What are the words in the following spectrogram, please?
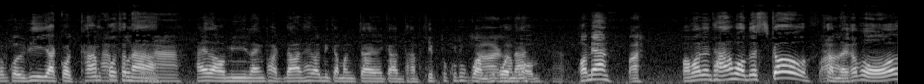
รบกวนพี่อย่ากดข้ามโฆษณาโฆษณา ให้เรามีแรงผลักดันให้เรามีกำลังใจในการทำคลิปทุกๆวันทุกคนนะรับผม พร้อมยัง ไปพร้ อมมาเดินทางครับผม let's go ไปทำไหนครับผม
